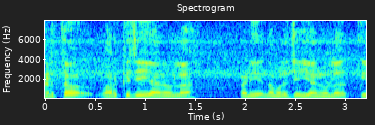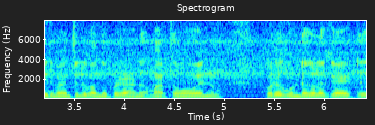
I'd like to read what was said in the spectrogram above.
അടുത്ത വർക്ക് ചെയ്യാനുള്ള പണി നമ്മൾ ചെയ്യാനുള്ള തീരുമാനത്തിൽ വന്നപ്പോഴാണ് മാർത്തമോഹനും ഓരോ ഗുണ്ടകളൊക്കെ ആയിട്ട്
